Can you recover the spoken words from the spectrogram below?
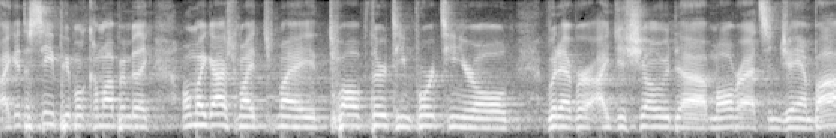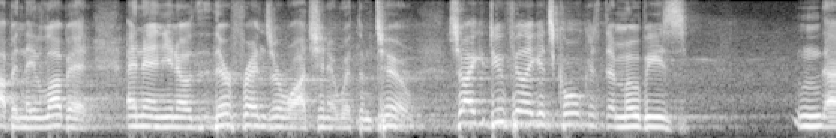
I get to see people come up and be like, oh my gosh, my, my 12, 13, 14 year old, whatever, I just showed uh, Mallrats and Jay and Bob and they love it. And then, you know, th- their friends are watching it with them too. So I do feel like it's cool because the movies, Uh,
